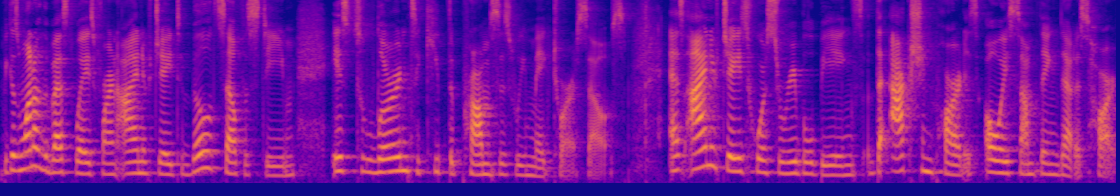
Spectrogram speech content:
Because one of the best ways for an INFJ to build self esteem is to learn to keep the promises we make to ourselves. As INFJs who are cerebral beings, the action part is always something that is hard.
